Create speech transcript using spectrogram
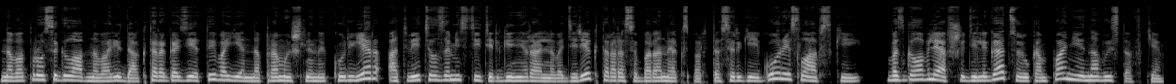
На вопросы главного редактора газеты «Военно-промышленный курьер» ответил заместитель генерального директора Рособоронэкспорта Сергей Гориславский, возглавлявший делегацию компании на выставке.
